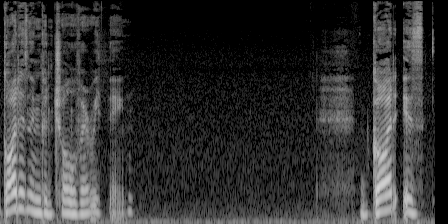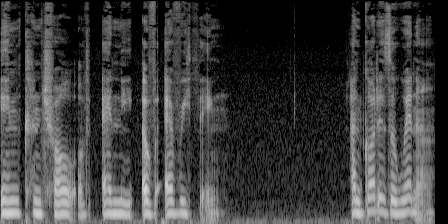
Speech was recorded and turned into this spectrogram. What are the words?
God is in control of everything. God is in control of any of everything. And God is a winner.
